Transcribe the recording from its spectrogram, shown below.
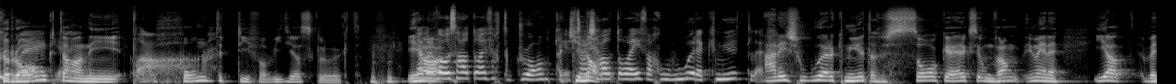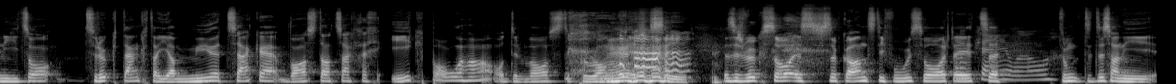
Gronk, da habe ich Boah. hunderte von Videos geschaut. Ich Ja, aber weil es halt auch einfach der Gronk ist. Genau. Das ist halt auch einfach hure gemütlich. er ist hure gemütlich, er ist so geil gewesen. und vor allem, ich meine, ich hab, wenn ich so zurückdenke, habe ich habe Mühe zu sagen, was tatsächlich ich gebaut habe oder was der Gronk war. Es ist wirklich so, es ist so ganz diffus geworden jetzt. Okay, wow. Darum, das habe ich,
